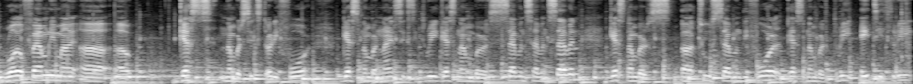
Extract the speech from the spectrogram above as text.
royal family, my uh, uh, guest number 634, guest number 963, guest number 777, guest number uh, 274, guest number 383,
